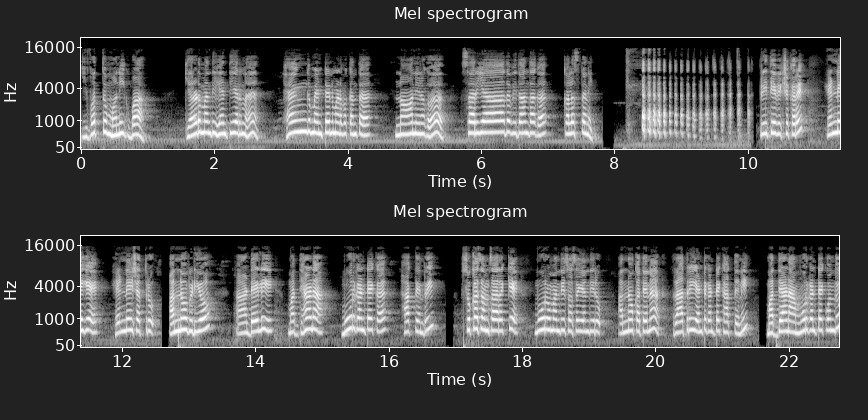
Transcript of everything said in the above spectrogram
ಇವತ್ತು ಮನಿಗೆ ಬಾ. ಎರಡು ಮಂದಿ ಹೆಂಡತಿಯರ್ನ ಹೆಂಗ್ ಮೇಂಟೈನ್ ಮಾಡ್ಬೇಕಂತ ನಾನು ನಿನಗ ಸರಿಯಾದ ವಿಧಾನದಾಗ ಕಲಿಸ್ತೇನೆ. ಪ್ರೀತಿಯ ವೀಕ್ಷಕರೇ ಹೆಣ್ಣಿಗೆ ಹೆಣ್ಣೆ ಶತ್ರು ಅನ್ನೋ ವಿಡಿಯೋ ಡೈಲಿ ಮಧ್ಯಾಹ್ನ ಮೂರು ಗಂಟೆಗೆ ಹಾಕ್ತೇನ್ರಿ? ಸುಖ ಸಂಸಾರಕ್ಕೆ ಮೂರು ಮಂದಿ ಸೊಸೆಯಂದಿರು ಅನ್ನೋ ಕಥೆನ ರಾತ್ರಿ ಎಂಟು ಗಂಟೆಗೆ ಹಾಕ್ತೇನೆ. ಮಧ್ಯಾಹ್ನ ಮೂರು ಗಂಟೆಗೊಂದು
